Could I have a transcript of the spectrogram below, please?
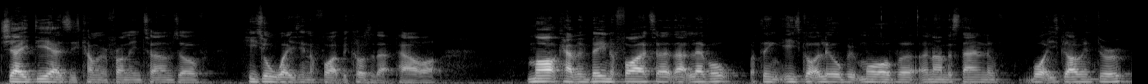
Jay Deas is coming from in terms of he's always in a fight because of that power. Mark, having been a fighter at that level, I think he's got a little bit more of a, an understanding of what he's going through.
